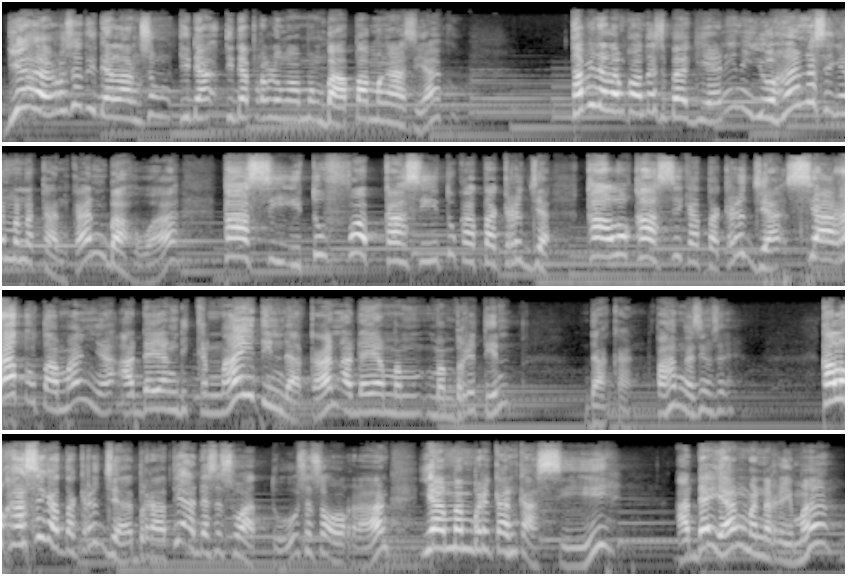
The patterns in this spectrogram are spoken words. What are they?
Dia harusnya tidak langsung tidak tidak perlu ngomong Bapa mengasihi aku. Tapi dalam konteks bagian ini Yohanes ingin menekankan bahwa kasih itu verb, kasih itu kata kerja. Kalau kasih kata kerja, syarat utamanya ada yang dikenai tindakan, ada yang memberi tindakan. Paham gak sih maksudnya? Kalau kasih kata kerja berarti ada sesuatu, seseorang yang memberikan kasih, ada yang menerima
